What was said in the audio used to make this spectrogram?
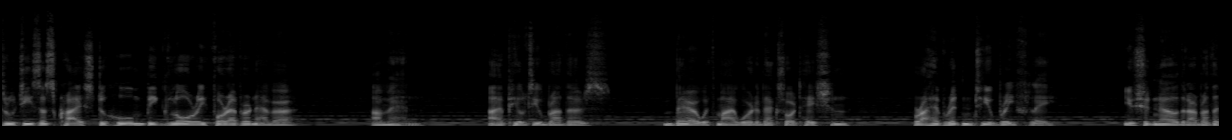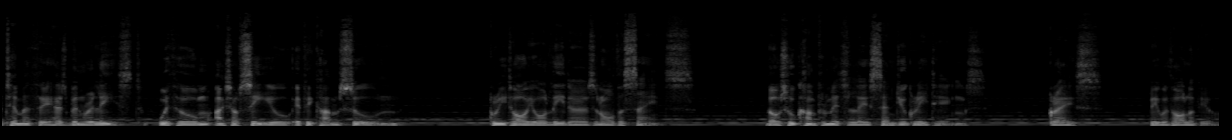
through Jesus Christ, to whom be glory forever and ever. Amen. I appeal to you, brothers, bear with my word of exhortation, for I have written to you briefly. You should know that our brother Timothy has been released, with whom I shall see you if he comes soon. Greet all your leaders and all the saints. Those who come from Italy send you greetings. Grace be with all of you.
